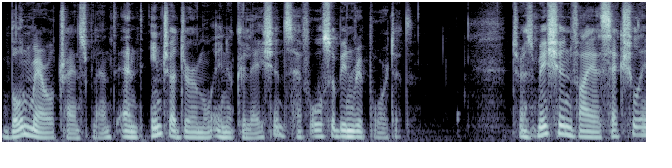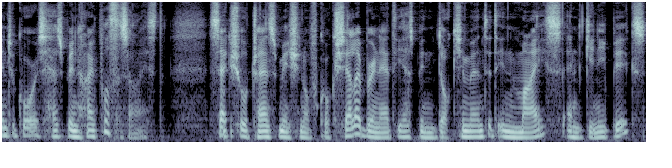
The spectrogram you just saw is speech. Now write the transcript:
bone marrow transplant and intradermal inoculations have also been reported. Transmission via sexual intercourse has been hypothesized. Sexual transmission of Coxiella burnetii has been documented in mice and guinea pigs,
